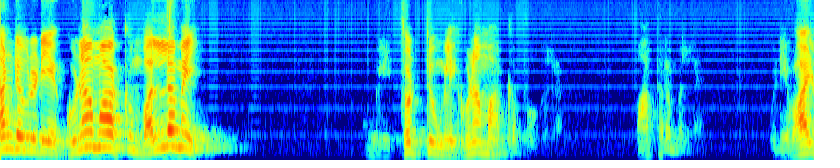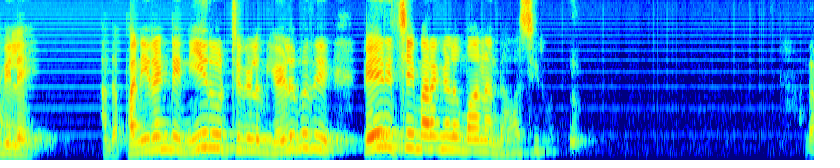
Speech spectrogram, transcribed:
ஆண்டவருடைய குணமாக்கும் வல்லமை உங்களை தொட்டு உங்களை குணமாக்க போகிறார். மாத்திரமல்ல உடைய வாழ்விலே அந்த பனிரெண்டு நீரூற்றுகளும் எழுபது பேரிச்சை மரங்களுமான அந்த ஆசீர்வாதம். அந்த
